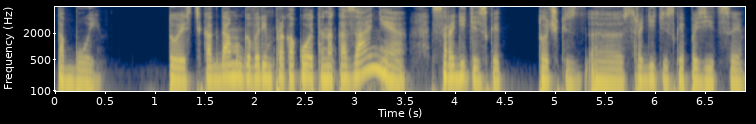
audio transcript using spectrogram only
тобой. То есть, когда мы говорим про какое-то наказание с родительской точки, э, с родительской позиции,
